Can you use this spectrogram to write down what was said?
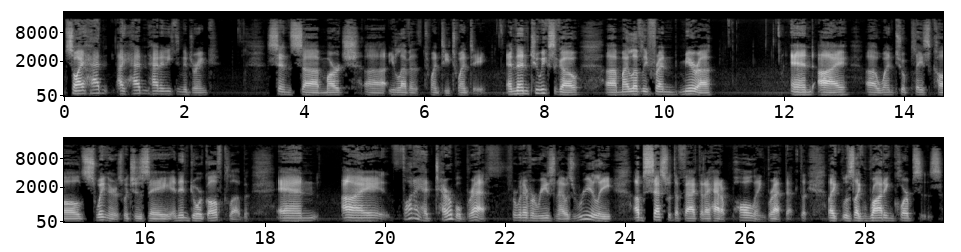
so I hadn't I hadn't had anything to drink since uh, March uh, 11th, 2020. And then two weeks ago, uh, my lovely friend Mira and I uh, went to a place called Swingers, which is a an indoor golf club, and I thought I had terrible breath for whatever reason. I was really obsessed with the fact that I had appalling breath that like was like rotting corpses.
